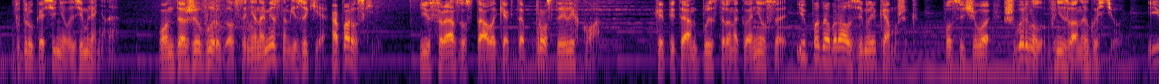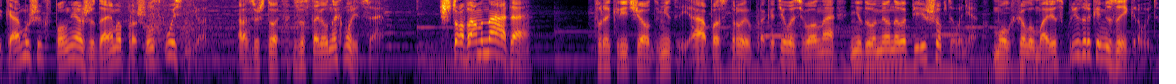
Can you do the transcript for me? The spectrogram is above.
— вдруг осенило землянина. Он даже выругался не на местном языке, а по-русски. И сразу стало как-то просто и легко. Капитан быстро наклонился и подобрал земли камушек, после чего швырнул в незваную гостью. И камушек вполне ожидаемо прошел сквозь нее, разве что заставил нахмуриться. «Что вам надо?» Прокричал Дмитрий, а по строю прокатилась волна недоуменного перешептывания, мол, халумари с призраками заигрывают.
